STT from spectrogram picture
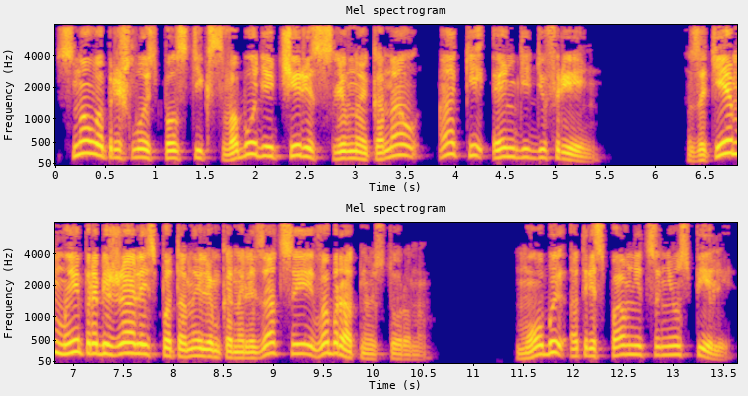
Снова пришлось ползти к свободе через сливной канал Аки Энди Дюфрейн. Затем мы пробежались по тоннелям канализации в обратную сторону. Мобы отреспавниться не успели,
